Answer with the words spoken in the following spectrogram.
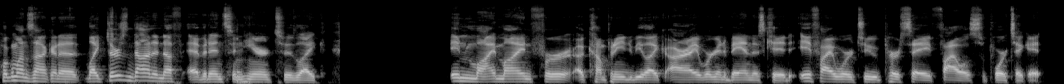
Pokemon's not going to like there's not enough evidence in here to like in my mind for a company to be like all right we're going to ban this kid if i were to per se file a support ticket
